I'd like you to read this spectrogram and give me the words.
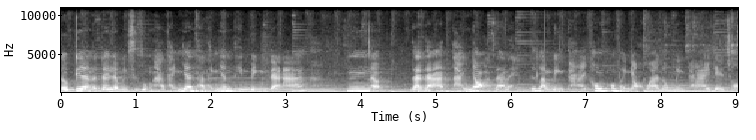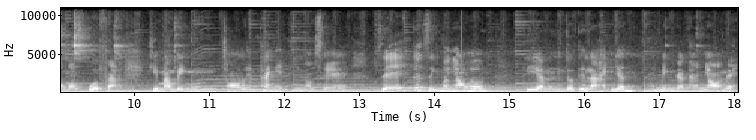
Đầu tiên ở đây là mình sử dụng hạt hạnh nhân. Hạt hạnh nhân thì mình đã đã đã thái nhỏ ra này. Tức là mình thái không không phải nhỏ quá đâu mình thái để cho nó vừa phải. Khi mà mình cho lên thanh ấy thì nó sẽ dễ kết dính vào nhau hơn. Thì đầu tiên là hạnh nhân thì mình đã thái nhỏ này.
